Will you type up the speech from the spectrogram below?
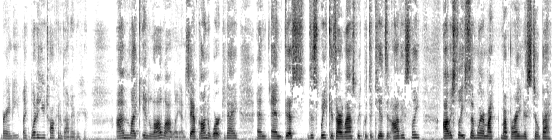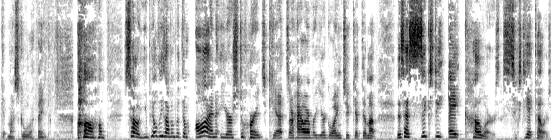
Brandy. Like, what are you talking about over here? I'm like in la la land. See, I've gone to work today and, and this, this week is our last week with the kids. And obviously, obviously somewhere my, my brain is still back at my school, I think. Um, so you peel these off and put them on your storage kits or however you're going to kit them up. This has 68 colors, 68 colors.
